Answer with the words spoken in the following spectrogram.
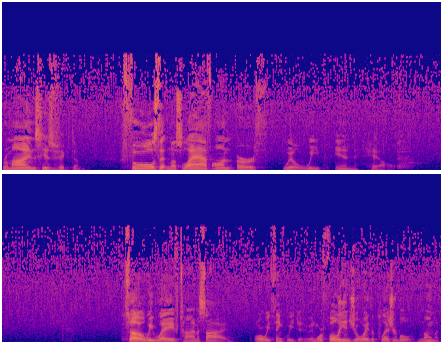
reminds his victim fools that must laugh on earth will weep in hell. So we wave time aside, or we think we do, and more fully enjoy the pleasurable moment,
